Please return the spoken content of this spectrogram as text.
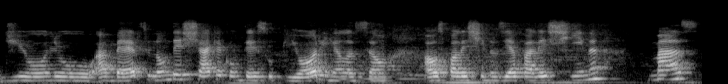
de olho aberto, não deixar que aconteça o pior em relação aos palestinos e à Palestina, mas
